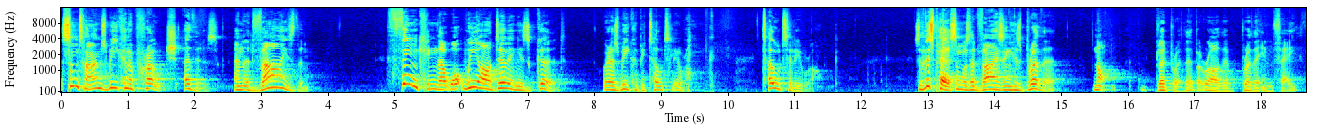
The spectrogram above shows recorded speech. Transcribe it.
sometimes we can approach others and advise them thinking that what we are doing is good, whereas we could be totally wrong. totally wrong. So this person was advising his brother, not blood brother, but rather brother in faith,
